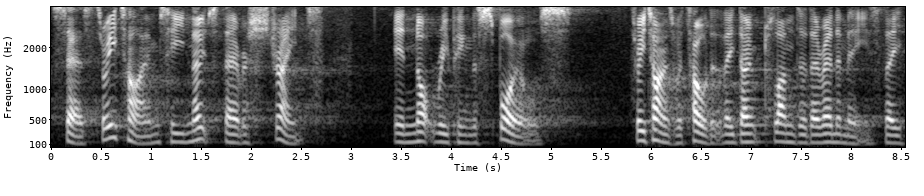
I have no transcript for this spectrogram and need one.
says. Three times he notes their restraint in not reaping the spoils. Three times we're told that they don't plunder their enemies, they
